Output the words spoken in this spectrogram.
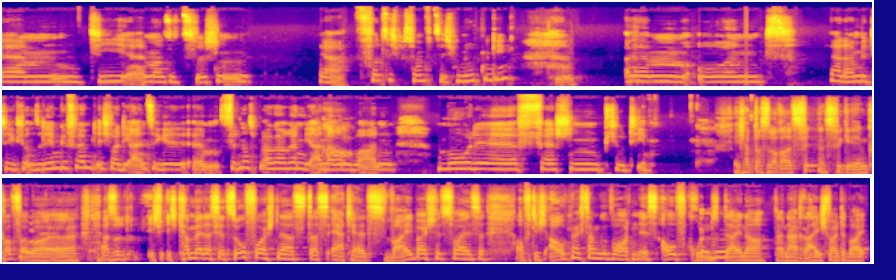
ähm, die immer so zwischen ja, 40 bis 50 Minuten ging. Mhm. Ähm, und ja, da haben wir täglich unser Leben gefilmt. Ich war die einzige ähm, Fitnessbloggerin, die anderen oh. waren Mode, Fashion, Beauty. Ich habe das noch als Fitness-WG im Kopf, aber äh, also ich, ich kann mir das jetzt so vorstellen, dass, dass RTL 2 beispielsweise auf dich aufmerksam geworden ist aufgrund mhm. deiner, deiner Reichweite bei,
